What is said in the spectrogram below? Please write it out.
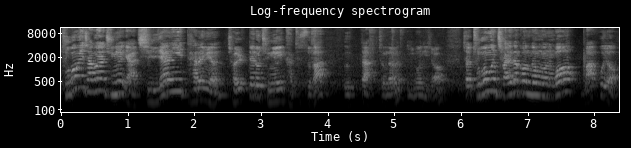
두 공이 작용하는 중력, 야 질량이 다르면 절대로 중력이 같을 수가 없다. 정답은 2번이죠. 자, 두 공은 자연낙하 운동하는 거 맞고요.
